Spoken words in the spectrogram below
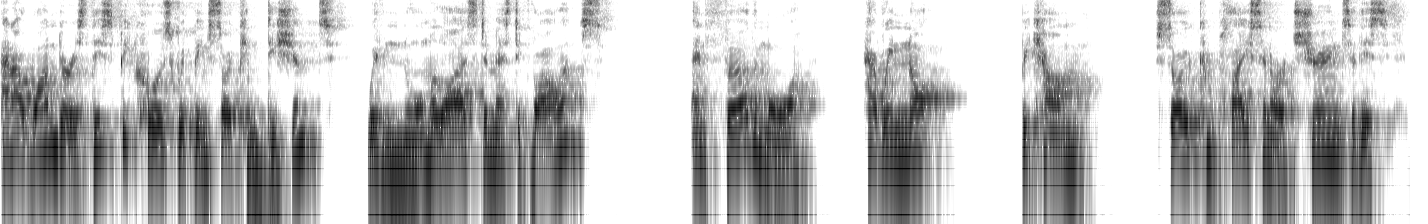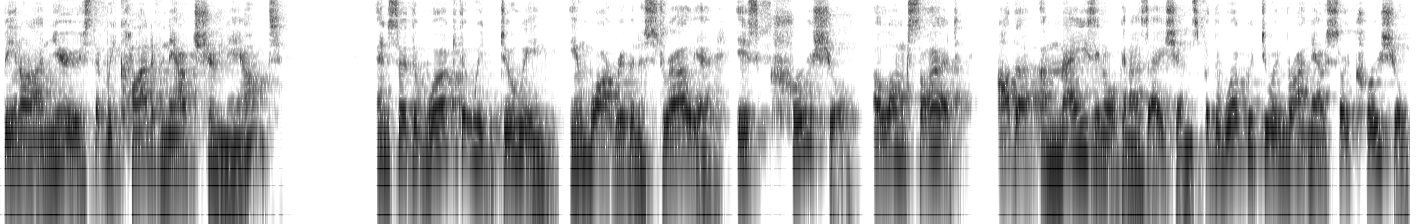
And I wonder, is this because we've been so conditioned? We've normalized domestic violence? And furthermore, have we not become so complacent or attuned to this being on our news that we kind of now tune out? And so the work that we're doing in White Ribbon Australia is crucial alongside other amazing organizations. But the work we're doing right now is so crucial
